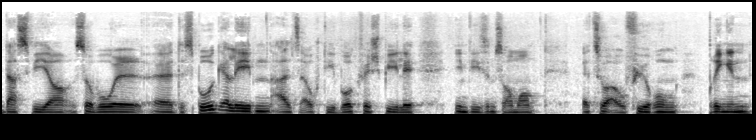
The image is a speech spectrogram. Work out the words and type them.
dass wir sowohl äh, das Burgerleben als auch die Burgfestspiele in diesem Sommer äh, zur Aufführung bringen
